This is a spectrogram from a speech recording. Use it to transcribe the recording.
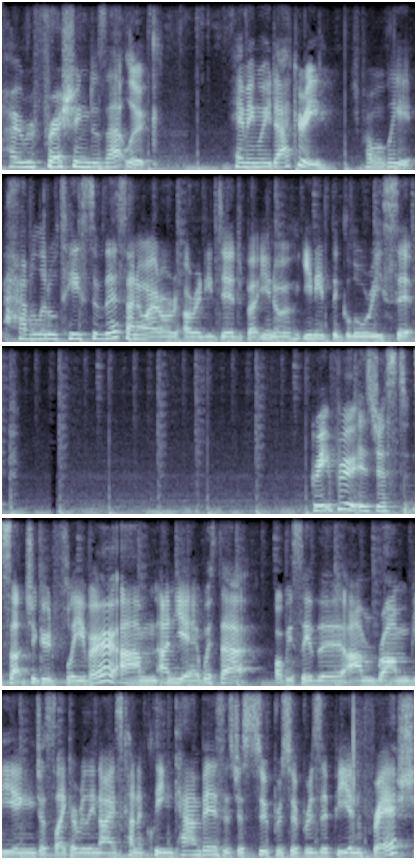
How refreshing does that look? Hemingway Daiquiri probably have a little taste of this. I know I already did, but you know, you need the glory sip. Grapefruit is just such a good flavor. Um, and yeah, with that, obviously the um, rum being just like a really nice kind of clean canvas, it's just super, super zippy and fresh.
